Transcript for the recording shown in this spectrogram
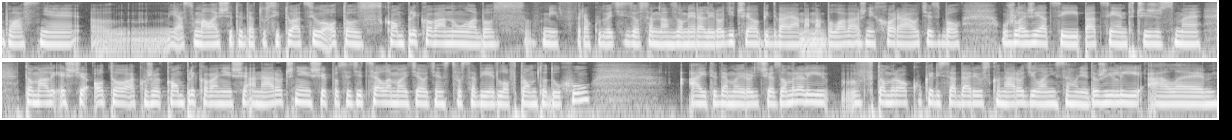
vlastne ehm, ja som mala ešte teda tú situáciu o to skomplikovanú, lebo mi v roku 2018 zomierali rodičia obidvaja, mama bola vážne chorá, otec bol už ležiaci pacient, čiže sme to mali ešte o to akože komplikovanejšie a náročnejšie. V podstate celé moje tehotenstvo sa viedlo v tomto duchu aj teda moji rodičia zomreli v tom roku, kedy sa Dariusko narodil, ani sa ho nedožili, ale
